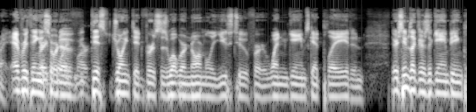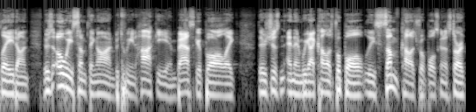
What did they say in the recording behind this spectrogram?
Right. Everything is sort point, of Mark. disjointed versus what we're normally used to for when games get played. And there seems like there's a game being played on. There's always something on between hockey and basketball. Like there's just, and then we got college football. At least some college football is going to start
